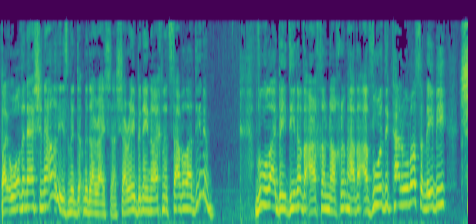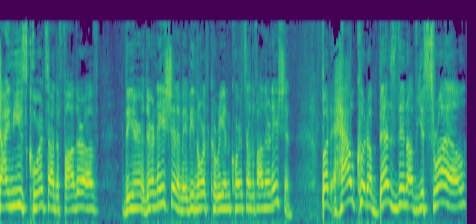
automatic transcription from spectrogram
by all the nationalities, Midaraisa, Sharei B'nei Noach Netztav Adinim. V'ulai Beidina v'archa nachrim have avua diktanu Maybe Chinese courts are the father of their, their nation, and maybe North Korean courts are the father of their nation. But how could a Bezdin of Yisrael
